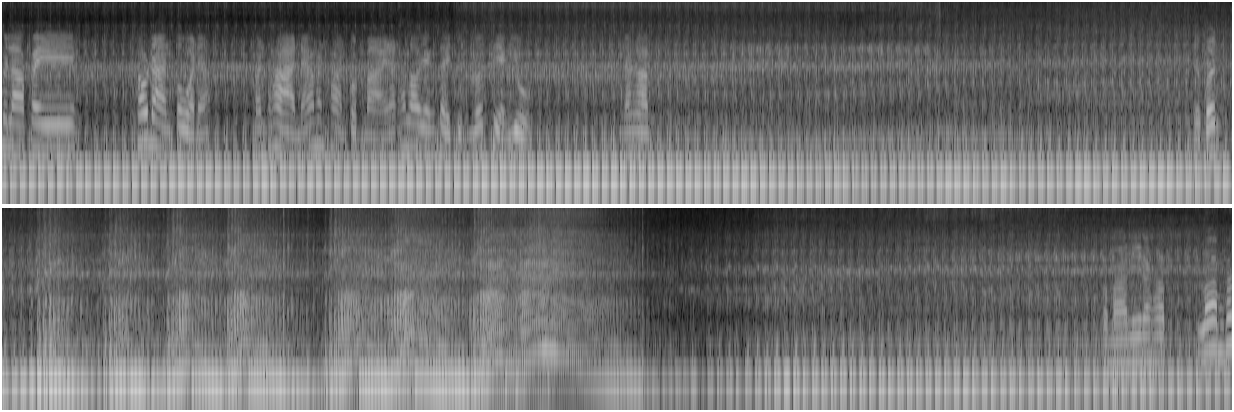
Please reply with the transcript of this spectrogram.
เวลาไปเข้าด่านตรวจอะมันผ่านนะ มันผ่านกฎหมายนะ ถ้าเรายังใส่จุกลดเสียงอยู่นะครับ ดี๋ยวเบิ้ลประมาณนี้นะครับล้อมก็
